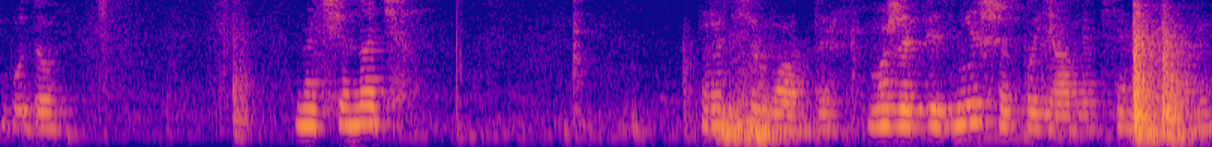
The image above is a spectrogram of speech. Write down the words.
Буду починати працювати. Може пізніше появиться, не знаю.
